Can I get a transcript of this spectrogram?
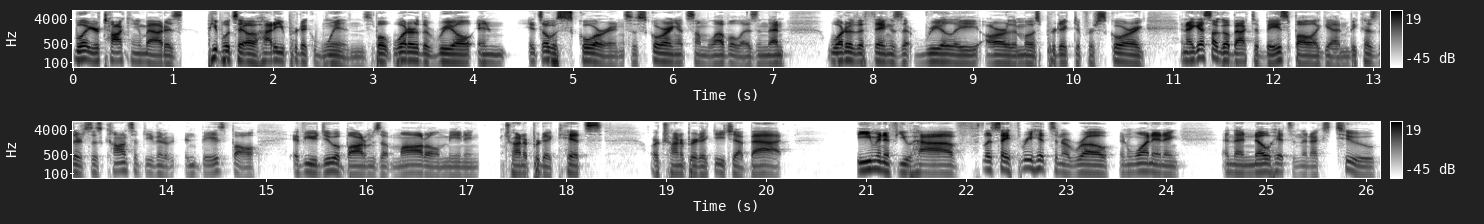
what you're talking about is people would say, Oh, how do you predict wins? But what are the real, and it's always scoring. So scoring at some level is. And then what are the things that really are the most predictive for scoring? And I guess I'll go back to baseball again because there's this concept even in baseball. If you do a bottoms up model, meaning trying to predict hits or trying to predict each at bat, even if you have, let's say, three hits in a row in one inning and then no hits in the next two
